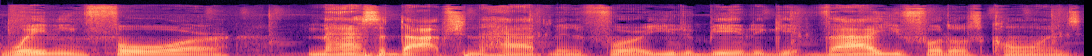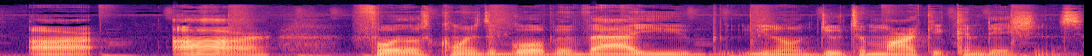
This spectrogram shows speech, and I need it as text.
waiting for mass adoption to happen for you to be able to get value for those coins are are for those coins to go up in value, you know, due to market conditions.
